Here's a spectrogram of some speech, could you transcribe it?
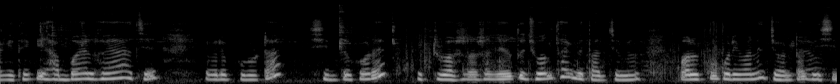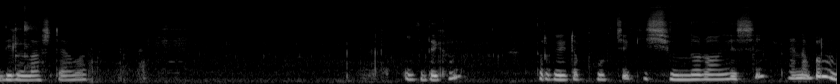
আগে থেকেই হাফ বয়েল হয়ে আছে। এবারে পুরোটা সিদ্ধ করে একটু রসা রসা যেহেতু ঝোল থাকবে, তার জন্য অল্প পরিমাণে জলটা বেশি দিল লাস্টে আবার। দেখুন তরকারিটা পড়ছে, কি সুন্দর রঙ এসছে, তাই না বলুন?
